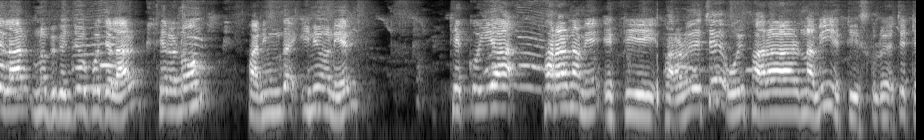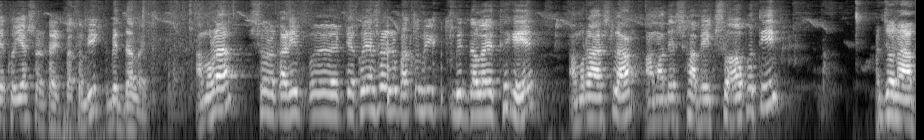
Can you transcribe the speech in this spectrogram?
জেলার, নবীগঞ্জ উপজেলার তেরো পানিমুন্দা ইউনিয়নের টেকইয়া পাড়া নামে একটি পাড়া রয়েছে। ওই পাড়ার নামেই একটি স্কুল রয়েছে টেকইয়া সরকারি প্রাথমিক বিদ্যালয়। আমরা সরকারি টেকইয়া সরকারি প্রাথমিক বিদ্যালয় থেকে আমরা আসলাম আমাদের সাবেক সভাপতি জনাব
